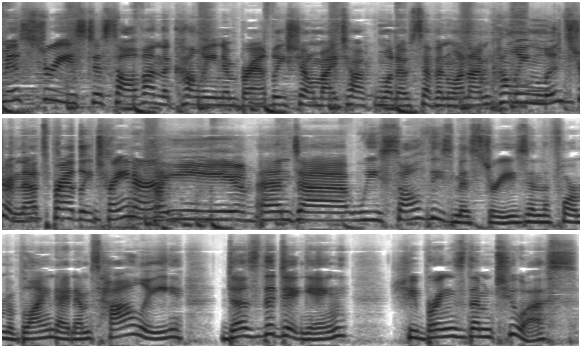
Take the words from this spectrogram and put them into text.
mysteries to solve on the Colleen and Bradley show, My Talk 1071. I'm Colleen Lindstrom. That's Bradley Traynor. Hi! And uh, we solve these mysteries in the form of blind items. Holly does the digging, she brings them to us.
